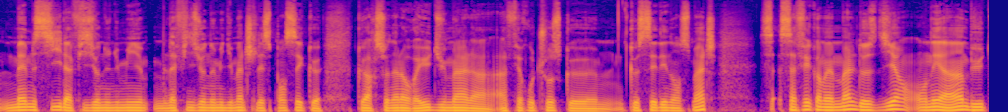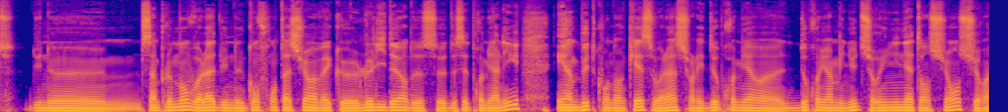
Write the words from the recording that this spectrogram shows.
même si la physionomie la physionomie du match laisse penser que que Arsenal aurait eu du mal à, à faire autre chose que que céder dans ce match ça, fait quand même mal de se dire on est à un but d'une euh, simplement voilà d'une confrontation avec euh, le leader de ce de cette première ligue et un but qu'on encaisse voilà sur les deux premières euh, deux premières minutes sur une inattention sur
